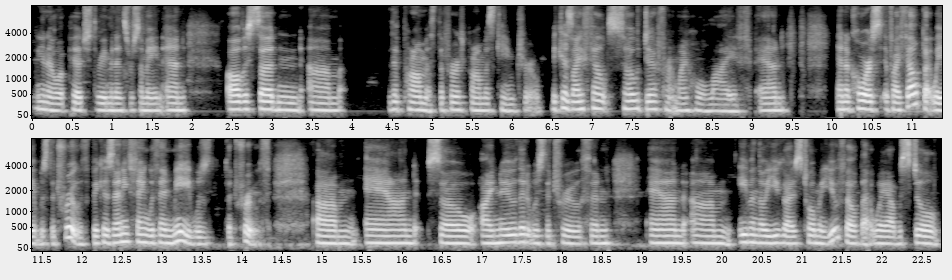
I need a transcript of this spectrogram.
you know a pitch, three minutes or something, and all of a sudden, um, the promise, the first promise came true because I felt so different my whole life, and and of course, if I felt that way, it was the truth because anything within me was the truth, um, and so I knew that it was the truth, and and um, even though you guys told me you felt that way, I was still,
